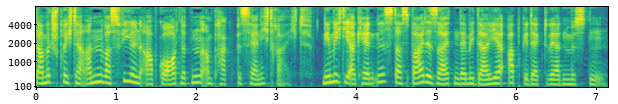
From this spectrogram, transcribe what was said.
Damit spricht er an, was vielen Abgeordneten am Pakt bisher nicht reicht. Nämlich die Erkenntnis, dass beide Seiten der Medaille abgedeckt werden müssten.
